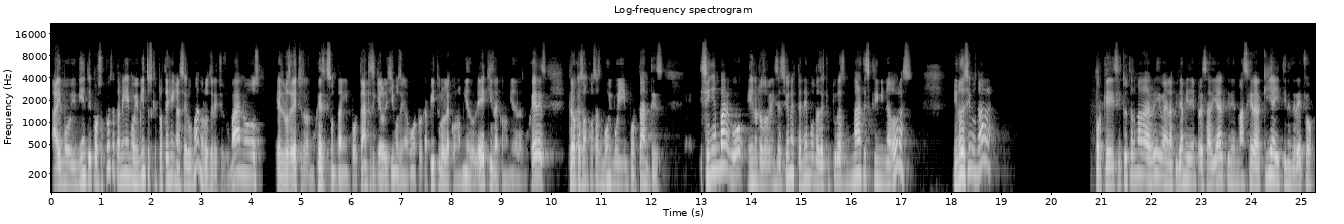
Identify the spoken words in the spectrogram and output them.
Hay movimiento y por supuesto también hay movimientos que protegen al ser humano, los derechos humanos, el, los derechos de las mujeres que son tan importantes y que ya lo dijimos en algún otro capítulo, la economía X, la economía de las mujeres. Creo que son cosas muy, muy importantes. Sin embargo, en nuestras organizaciones tenemos las estructuras más discriminadoras y no decimos nada. Porque si tú estás más arriba en la pirámide empresarial, tienes más jerarquía y tienes derecho,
